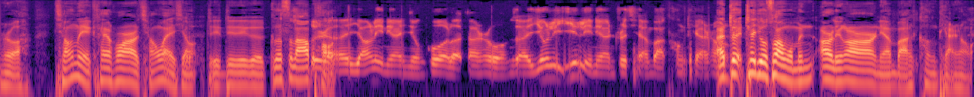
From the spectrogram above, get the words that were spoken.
是吧？墙内开花，墙外香。这这这个哥斯拉跑，阳历年已经过了，但是我们在阴历阴历年之前把坑填上。哎，对，这就算我们二零二二年把坑填上了。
